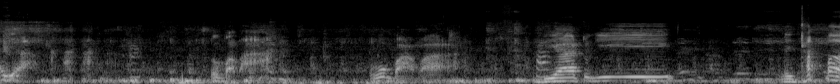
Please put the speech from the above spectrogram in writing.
আয়া। বাবা। ও বাবা। দিয়া টুকি এই ধাপ্পা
